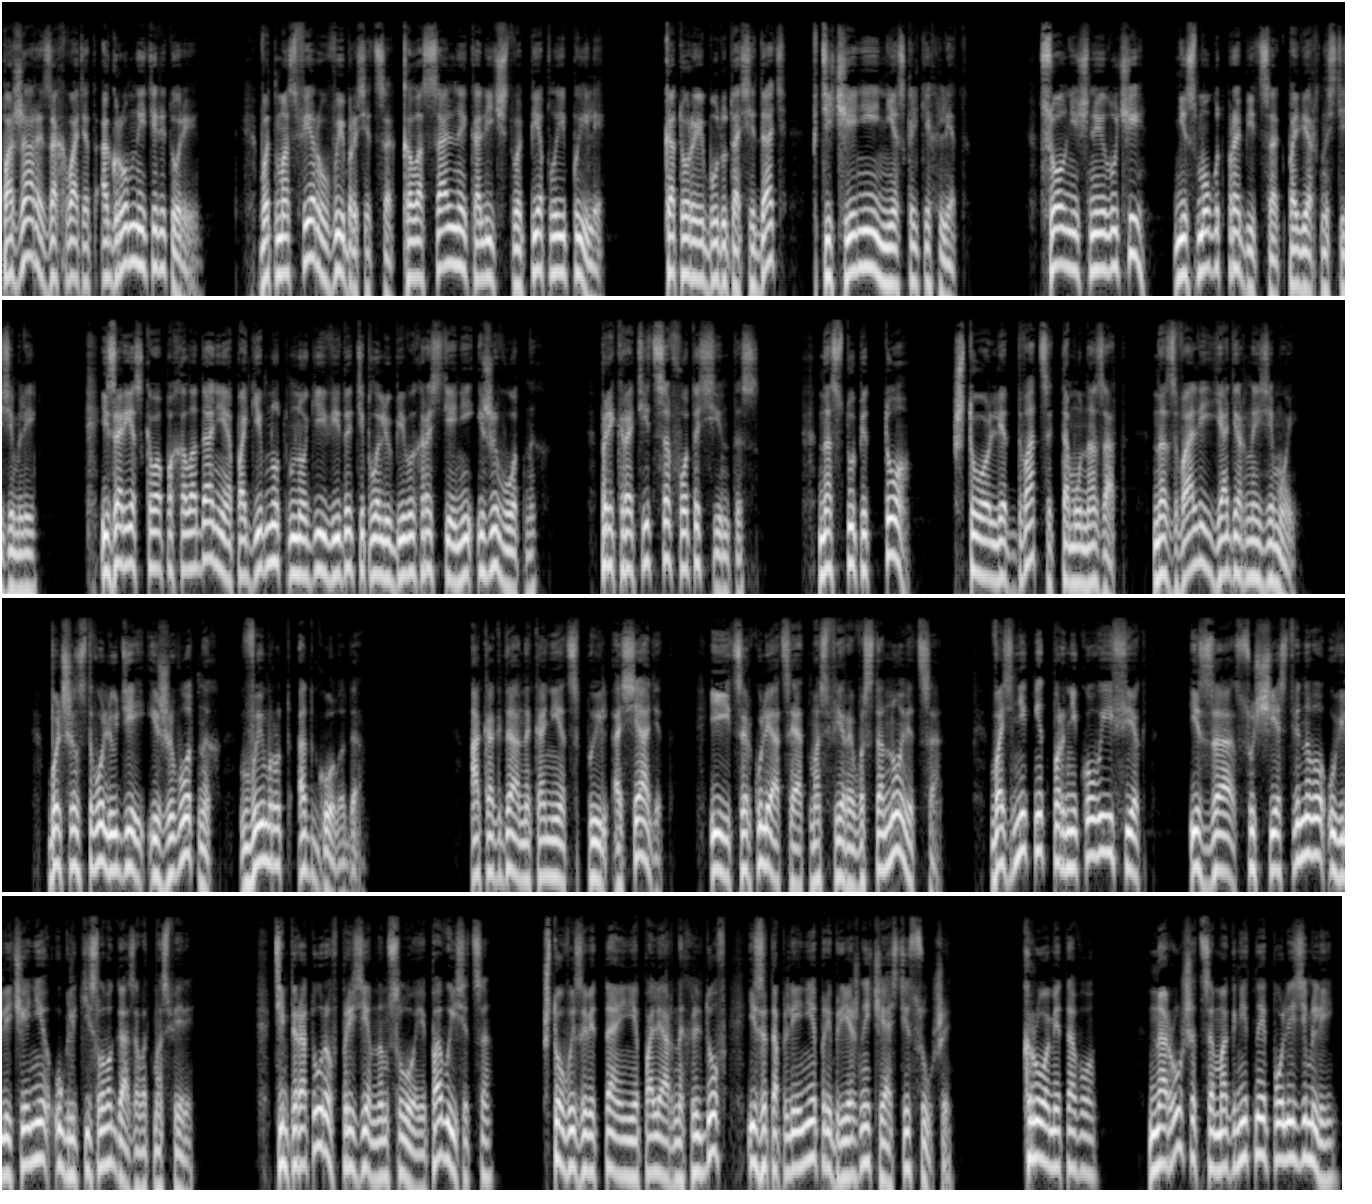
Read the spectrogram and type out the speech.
Пожары захватят огромные территории. В атмосферу выбросится колоссальное количество пепла и пыли, которые будут оседать в течение нескольких лет. Солнечные лучи не смогут пробиться к поверхности Земли. Из-за резкого похолодания погибнут многие виды теплолюбивых растений и животных. Прекратится фотосинтез. Наступит то, что лет двадцать тому назад назвали ядерной зимой. Большинство людей и животных вымрут от голода. А когда наконец пыль осядет и циркуляция атмосферы восстановится, возникнет парниковый эффект из-за существенного увеличения углекислого газа в атмосфере. Температура в приземном слое повысится, что вызовет таяние полярных льдов и затопление прибрежной части суши. Кроме того, нарушится магнитное поле Земли,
